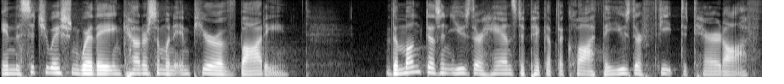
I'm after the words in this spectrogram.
in the situation where they encounter someone impure of body, the monk doesn't use their hands to pick up the cloth, they use their feet to tear it off.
